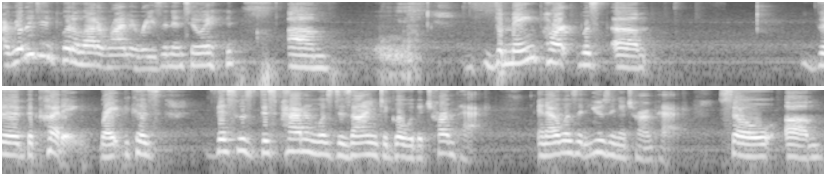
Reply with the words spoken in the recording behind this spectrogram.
I really didn't put a lot of rhyme and reason into it. um, the main part was um, the the cutting, right? Because this was this pattern was designed to go with a charm pack and I wasn't using a charm pack. So um,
